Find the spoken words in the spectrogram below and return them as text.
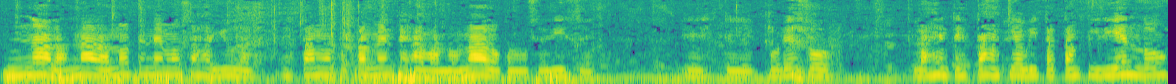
Nada, nada, no tenemos esas ayudas. Estamos totalmente abandonados, como se dice. Este, por eso la gente está aquí ahorita, están pidiendo,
